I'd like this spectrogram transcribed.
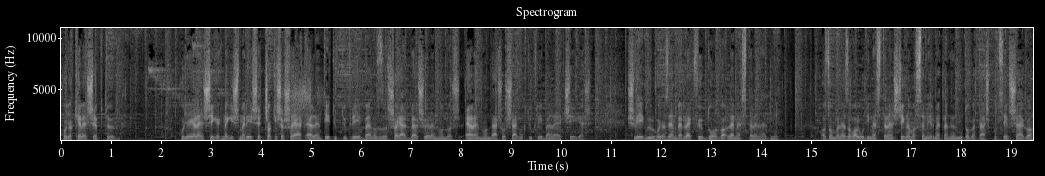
Hogy a kevesebb több, hogy a jelenségek megismerése csak is a saját ellentétük tükrében, azaz a saját belső ellentmondos, ellentmondásosságuk tükrében lehetséges. S végül, hogy az ember legfőbb dolga lemesztelenedni. Azonban ez a valódi mesztelenség nem a szemérmetlen önmutogatás pucérsága,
